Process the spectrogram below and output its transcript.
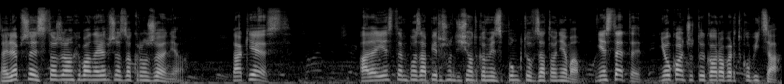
Najlepsze jest to, że on chyba najlepsze z okrążenia. Tak jest. Ale jestem poza pierwszą dziesiątką, więc punktów za to nie mam. Niestety, nie ukończył tylko Robert Kubica.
